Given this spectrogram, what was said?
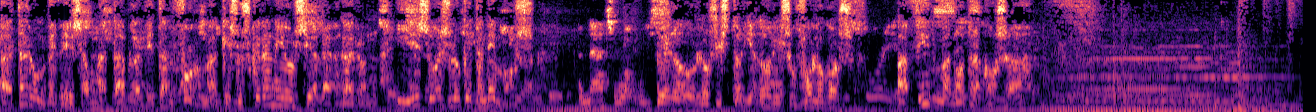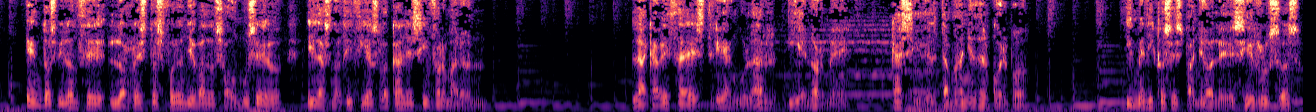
Ataron bebés a una tabla de tal forma que sus cráneos se alargaron, y eso es lo que tenemos. Pero los historiadores ufólogos afirman otra cosa. En 2011, los restos fueron llevados a un museo y las noticias locales informaron. La cabeza es triangular y enorme, casi del tamaño del cuerpo y médicos españoles y rusos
